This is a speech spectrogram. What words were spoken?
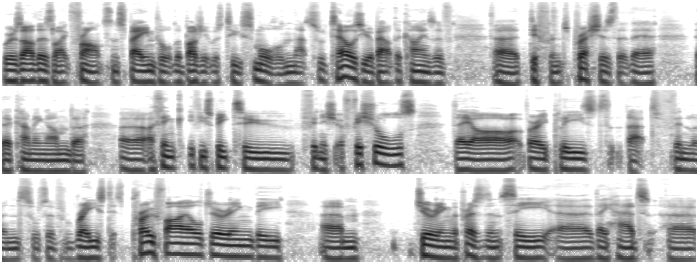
whereas others, like France and Spain, thought the budget was too small. And that sort of tells you about the kinds of uh, different pressures that they're they're coming under. Uh, I think if you speak to Finnish officials, they are very pleased that Finland sort of raised its profile during the um, during the presidency. Uh, they had. Uh,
